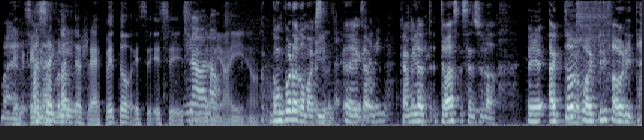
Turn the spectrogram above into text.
Bueno, Es pasa una que- falta de respeto ese, ese, ese No, no. ahí, ¿no? Concuerdo con Maxi. Sí, Eh, Cam-. Camilo, te vas censurado. Eh, ¿Actor o actriz favorita?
